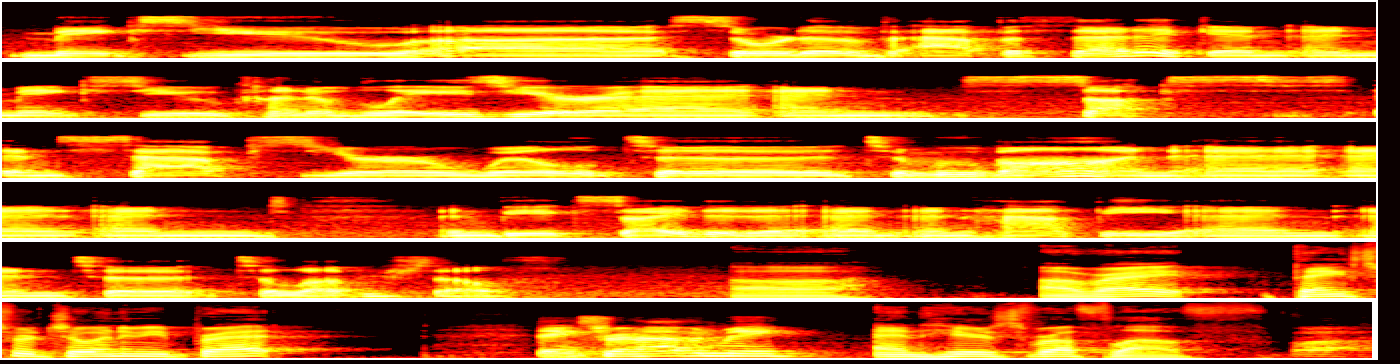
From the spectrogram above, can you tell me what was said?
makes you uh, sort of apathetic and, and makes you kind of lazier and, and sucks and saps your will to to move on and and and, and be excited and, and happy and, and to, to love yourself. Uh, all right. Thanks for joining me, Brett. Thanks for having me. And here's Rough Love. I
